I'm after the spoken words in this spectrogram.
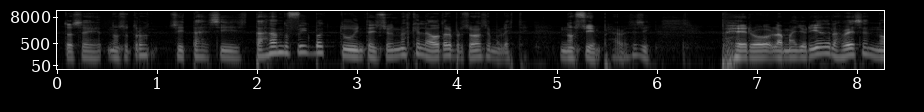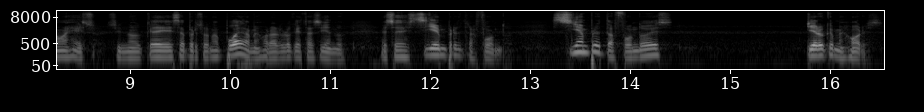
Entonces, nosotros, si estás, si estás dando feedback, tu intención no es que la otra persona se moleste, no siempre, a veces sí, pero la mayoría de las veces no es eso, sino que esa persona pueda mejorar lo que está haciendo. Ese es siempre el trasfondo. Siempre el trasfondo es, quiero que mejores.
